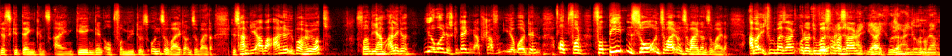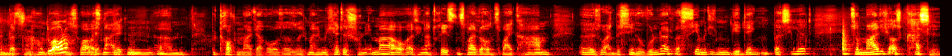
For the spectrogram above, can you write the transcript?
des Gedenkens ein, gegen den Opfermythos und so weiter und so weiter. Das haben die aber alle überhört, sondern die haben alle gesagt, ihr wollt das Gedenken abschaffen, ihr wollt den Opfern verbieten, so und so weiter und so weiter und so weiter. Aber ich würde mal sagen, oder du wolltest noch was sagen? ein- Ja, ich würde eine Bemerkung dazu machen. Du auch noch? Und zwar aus einer alten ähm, Betroffenheit heraus. Also ich meine, mich hätte es schon immer, auch als ich nach Dresden 2002 kam, äh, so ein bisschen gewundert, was hier mit diesem Gedenken passiert. Zumal ich aus Kassel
